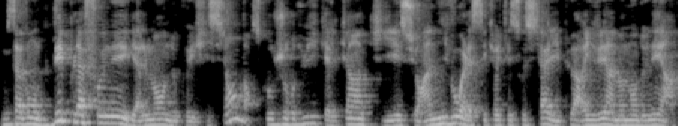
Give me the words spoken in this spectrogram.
Nous avons déplafonné également nos coefficients parce qu'aujourd'hui, quelqu'un qui est sur un niveau à la sécurité sociale, il peut arriver à un moment donné à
